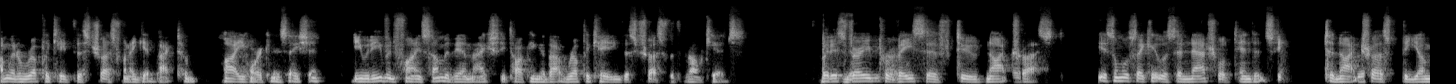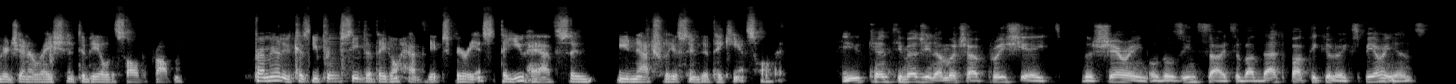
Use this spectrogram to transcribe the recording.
I'm going to replicate this trust when I get back to my organization. You would even find some of them actually talking about replicating this trust with their own kids. But it's very pervasive to not trust. It's almost like it was a natural tendency to not trust the younger generation to be able to solve the problem. Primarily because you perceive that they don't have the experience that you have. So you naturally assume that they can't solve it. You can't imagine how much I appreciate the sharing of those insights about that particular experience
